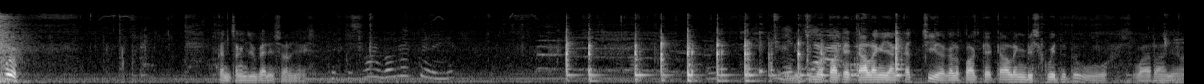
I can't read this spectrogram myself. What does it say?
Wuh. kencang juga nih suaranya ya. ini cuma pakai kaleng yang kecil kalau pakai kaleng biskuit itu uh, suaranya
